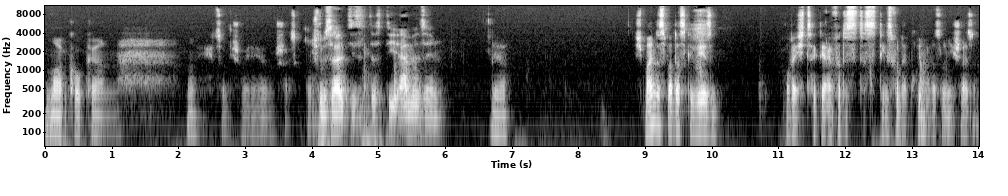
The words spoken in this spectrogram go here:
Mal gucken. Oh, jetzt habe ich schon wieder hier so einen Scheiß gebracht. ich müsste halt diese, das, die Ärmel sehen. Ja. Ich meine, das war das gewesen. Oder ich zeig dir einfach das, das Dings von der Brüne. Was soll die Scheiße?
